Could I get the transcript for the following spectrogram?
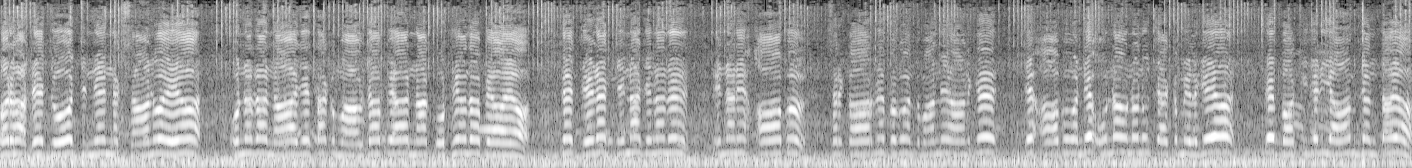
ਪਰ ਸਾਡੇ ਜੋ ਜਿੰਨੇ ਨੁਕਸਾਨ ਹੋਏ ਆ, ਉਹਨਾਂ ਦਾ ਨਾ ਅਜੇ ਤੱਕ ਮੁਆਵਜ਼ਾ ਪਿਆ, ਨਾ ਕੋਠਿਆਂ ਦਾ ਪਿਆ ਆ। ਤੇ ਜਿਹੜੇ, ਜਿਨ੍ਹਾਂ ਜਿਨ੍ਹਾਂ ਦੇ, ਇਹਨਾਂ ਨੇ ਆਪ ਸਰਕਾਰ ਨੇ ਭਗਵੰਤ ਮਾਨ ਨੇ ਆਣ ਕੇ ਤੇ ਆਪ ਵੰਡੇ ਉਹਨਾਂ ਉਹਨਾਂ ਨੂੰ ਚੈੱਕ ਮਿਲ ਗਏ ਆ ਤੇ ਬਾਕੀ ਜਿਹੜੀ ਆਮ ਜਨਤਾ ਆ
